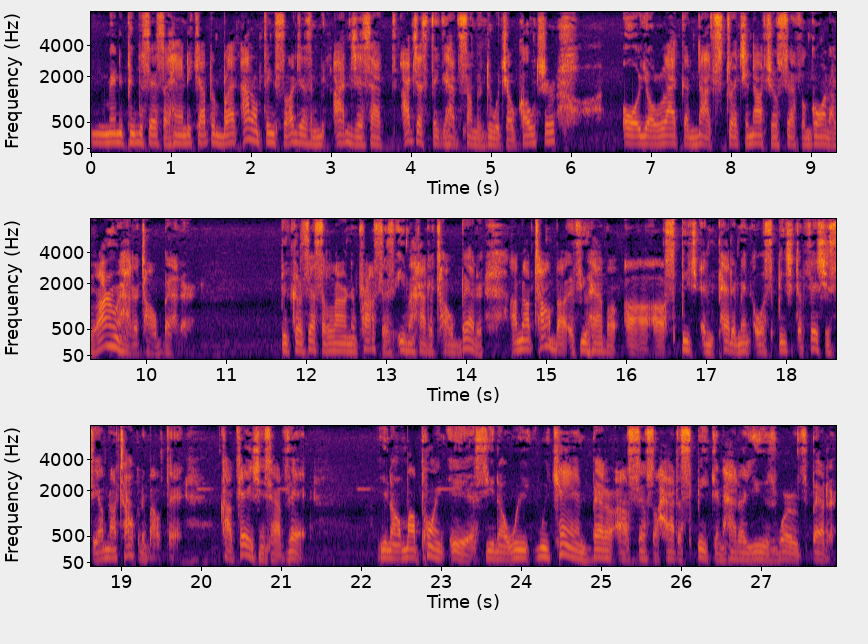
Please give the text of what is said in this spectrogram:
Many people say it's a handicap in black. I don't think so. I just I just had I just think it had something to do with your culture or your lack of not stretching out yourself and going to learn how to talk better because that's a learning process, even how to talk better. I'm not talking about if you have a, a, a speech impediment or speech deficiency. I'm not talking about that. Caucasians have that. You know, my point is, you know, we, we can better ourselves on how to speak and how to use words better,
